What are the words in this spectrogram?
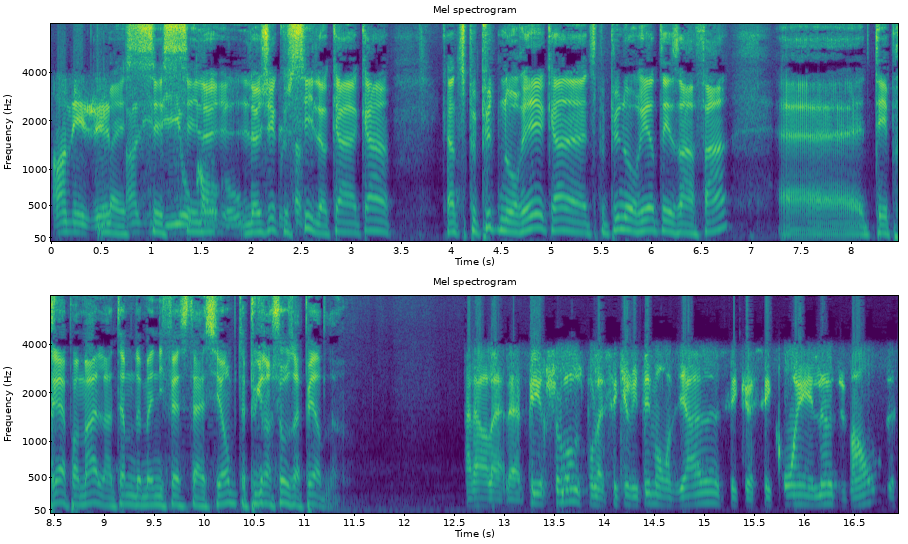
en Égypte, ben, en Libye, au Congo... C'est logique aussi, là, quand, quand, quand tu peux plus te nourrir, quand tu peux plus nourrir tes enfants, euh, tu es prêt à pas mal en termes de manifestations, tu n'as plus grand-chose à perdre. Là. Alors, la, la, pire chose pour la sécurité mondiale, c'est que ces coins-là du monde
